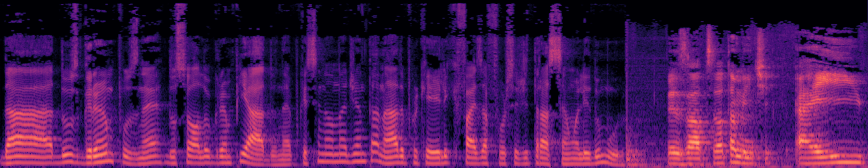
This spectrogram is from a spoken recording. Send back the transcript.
da, dos grampos, né, do solo grampeado, né? Porque senão não adianta nada, porque é ele que faz a força de tração ali do muro. Exato, exatamente. Aí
